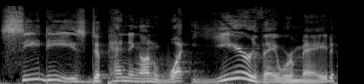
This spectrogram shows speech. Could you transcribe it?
CDs, depending on what year they were made,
